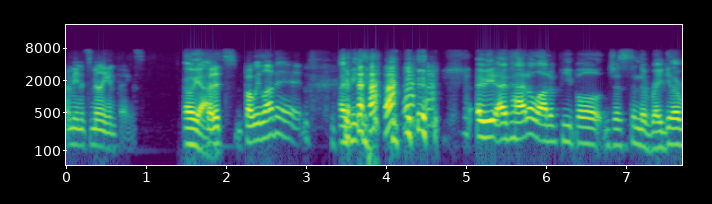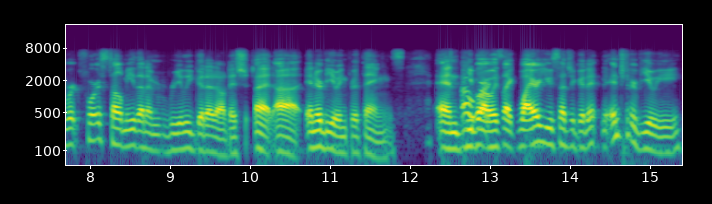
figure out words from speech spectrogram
i mean it's a million things Oh yeah. but it's but we love it. I mean, I mean, I've had a lot of people just in the regular workforce tell me that I'm really good at audition at uh, interviewing for things, and Oh, people are always like, "Why are you such a good interviewee?"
